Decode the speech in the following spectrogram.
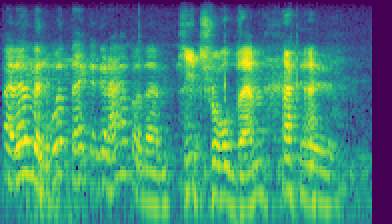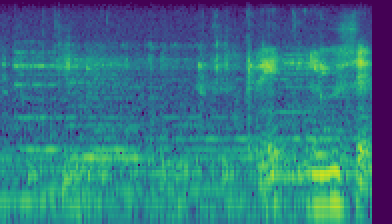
I don't know what the heck could happen to them. He trolled them. Great illusion.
